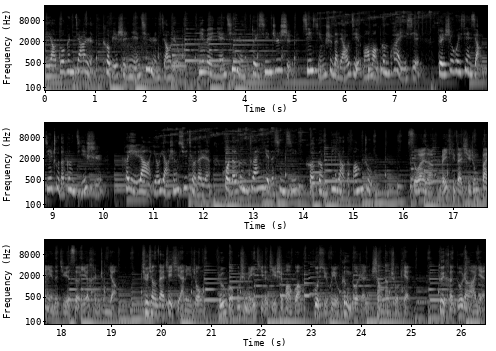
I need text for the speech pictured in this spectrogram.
也要多跟家人，特别是年轻人交流，因为年轻人对新知识、新形势的了解往往更快一些，对社会现象接触的更及时，可以让有养生需求的人获得更专业的信息和更必要的帮助。此外呢，媒体在其中扮演的角色也很重要。就像在这起案例中，如果不是媒体的及时曝光，或许会有更多人上当受骗。对很多人而言，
